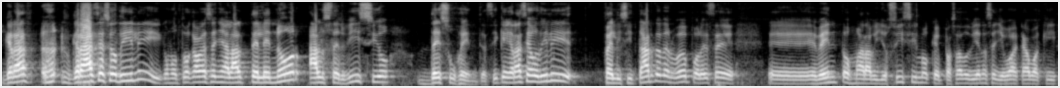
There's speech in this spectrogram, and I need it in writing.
Gracias, gracias Odili, y como tú acabas de señalar, Telenor al servicio de su gente. Así que gracias Odili, felicitarte de nuevo por ese eh, eventos maravillosísimos que el pasado viernes se llevó a cabo aquí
